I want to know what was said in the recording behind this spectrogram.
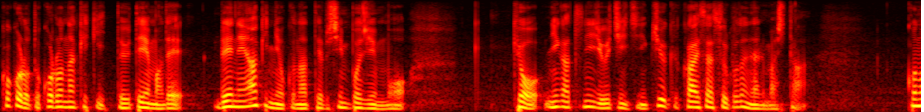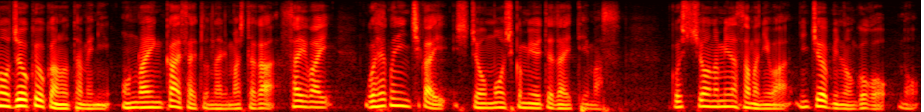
心とコロナ危機というテーマで例年秋に行っているシンポジウムを今日2月21日に急遽開催することになりました。この状況下のためにオンライン開催となりましたが幸い500人近い視聴申し込みをいただいています。ご視聴の皆様には日曜日の午後の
